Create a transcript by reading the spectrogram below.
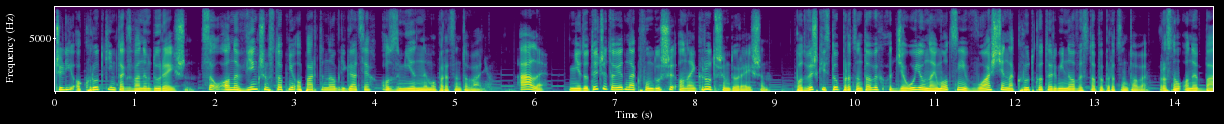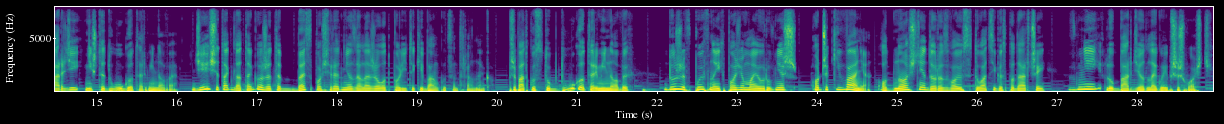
czyli o krótkim tzw. Tak duration. Są one w większym stopniu oparte na obligacjach o zmiennym oprocentowaniu. Ale nie dotyczy to jednak funduszy o najkrótszym duration, Podwyżki stóp procentowych oddziałują najmocniej właśnie na krótkoterminowe stopy procentowe. Rosną one bardziej niż te długoterminowe. Dzieje się tak dlatego, że te bezpośrednio zależą od polityki banku centralnego. W przypadku stóp długoterminowych duży wpływ na ich poziom mają również oczekiwania odnośnie do rozwoju sytuacji gospodarczej w mniej lub bardziej odległej przyszłości.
